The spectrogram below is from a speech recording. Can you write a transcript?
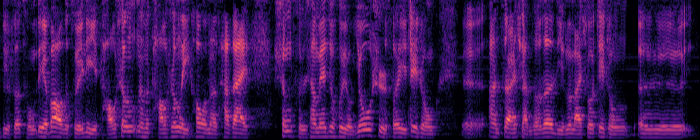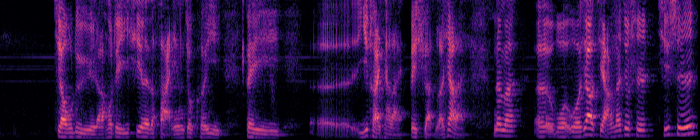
比如说从猎豹的嘴里逃生。那么逃生了以后呢，它在生存上面就会有优势。所以这种，呃，按自然选择的理论来说，这种呃焦虑，然后这一系列的反应就可以被呃遗传下来，被选择下来。那么呃，我我要讲的就是，其实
